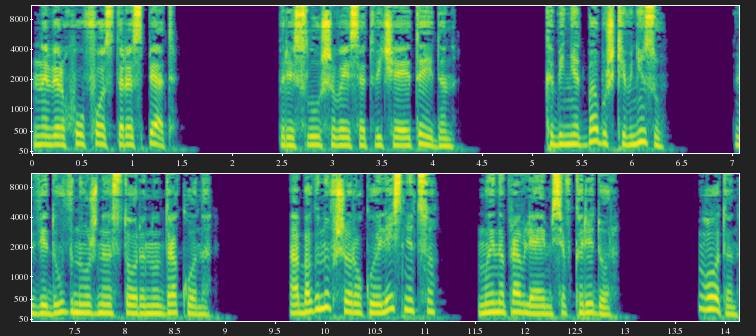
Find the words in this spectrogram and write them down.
Наверху Фостеры спят. Прислушиваясь, отвечает Эйден. Кабинет бабушки внизу. Веду в нужную сторону дракона. Обогнув широкую лестницу, мы направляемся в коридор. Вот он.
